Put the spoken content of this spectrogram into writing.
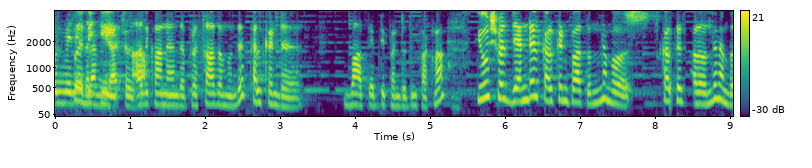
உண்மையிலே அதெல்லாம். அதுக்கான அந்த பிரசாதம் வந்து கல்கண்டு பாத் எப்படி பண்ணுறதுன்னு பார்க்கலாம். யூஸ்வல் ஜென்ரல் கல்கண்ட் பாத் வந்து நம்ம கல்கண்ட் அதை வந்து நம்ம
